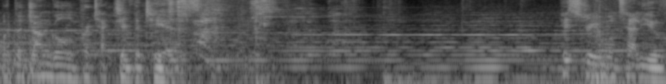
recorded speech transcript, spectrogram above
But the jungle protected the tears. History will tell you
